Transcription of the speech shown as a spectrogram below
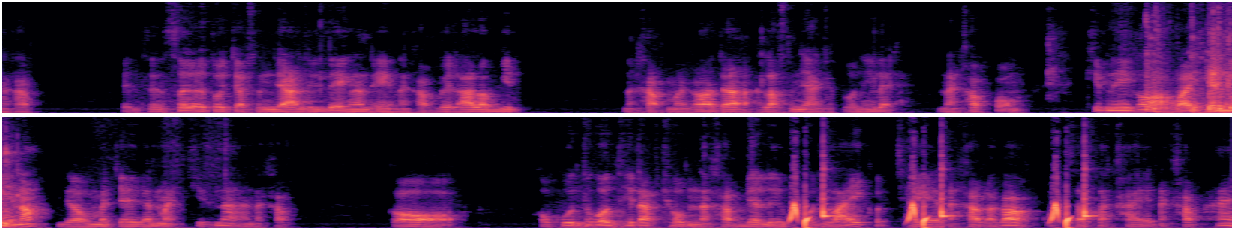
นะครับ เป็นเซ็นเซอร์ตัวจับสัญญาณลิ้นเร่งนั่นเองนะครับ เวลาเราบิดนะครับ มันก็จะรับสัญญาณจากตัวนี้แหละนะครับผมคลิปนี้ก็ไว้แค่นี้เนาะเดี๋ยวมาเจอกันใหม่คลิปหน้านะครับ ก็ขอบคุณทุกคนที่รับชมนะครับ อย่าลืมกดไลค์กดแชร์นะครับ แล้วก็กด subscribe นะครับ ให้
